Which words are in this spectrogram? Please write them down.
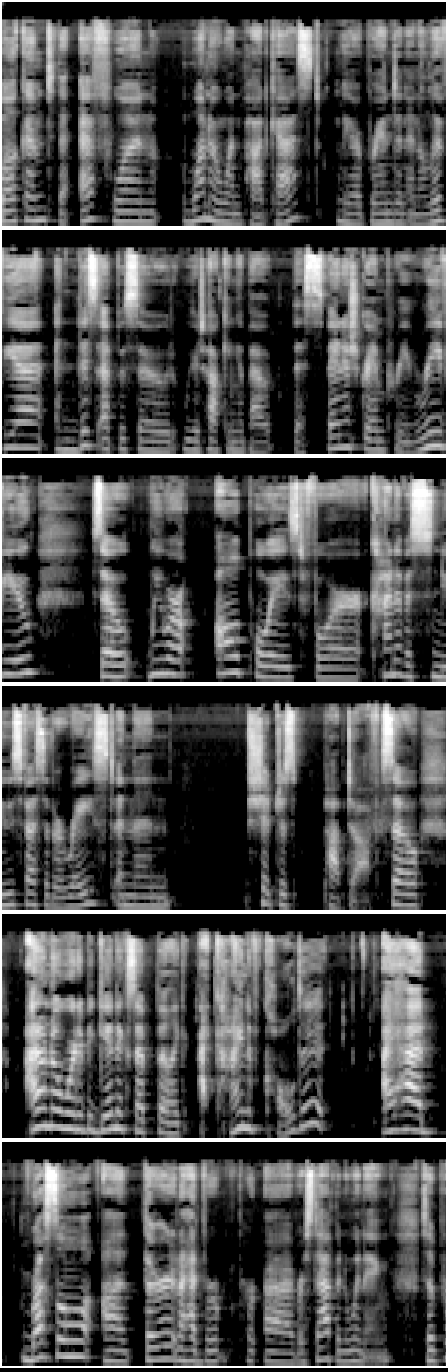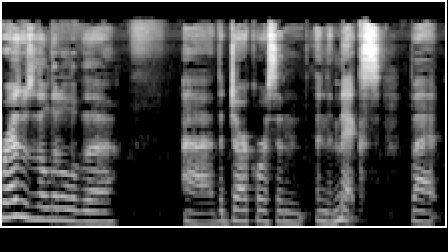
welcome to the F1 101 podcast. We are Brandon and Olivia, and this episode we are talking about the Spanish Grand Prix review. So, we were all poised for kind of a snooze fest of a race, and then shit just popped off. So, I don't know where to begin except that, like, I kind of called it. I had Russell on third, and I had Ver, uh, Verstappen winning. So Perez was a little of the uh, the dark horse in in the mix, but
